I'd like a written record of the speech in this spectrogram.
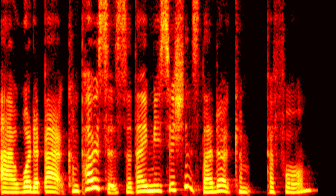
uh, what about composers? Are they musicians? They don't com- perform.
